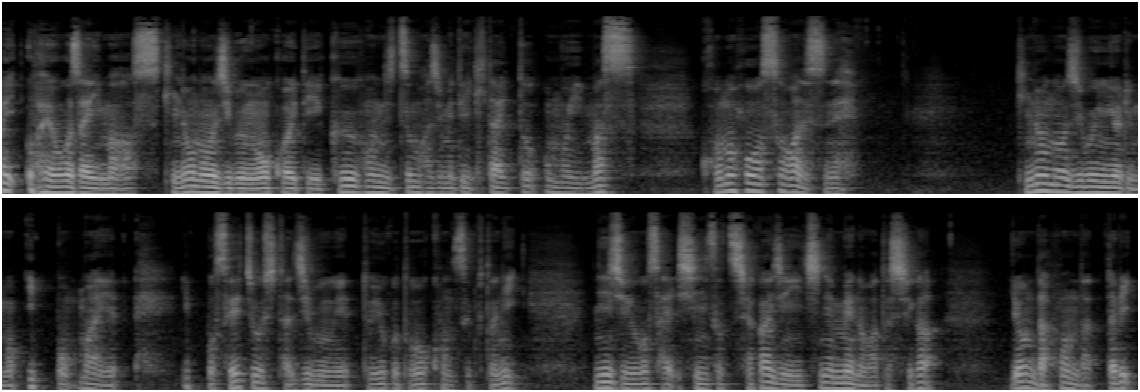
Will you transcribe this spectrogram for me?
はい、おはようございます。昨日の自分を超えていく本日も始めていきたいと思います。この放送はですね、昨日の自分よりも一歩前へ、一歩成長した自分へということをコンセプトに、25歳新卒社会人1年目の私が読んだ本だったり、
